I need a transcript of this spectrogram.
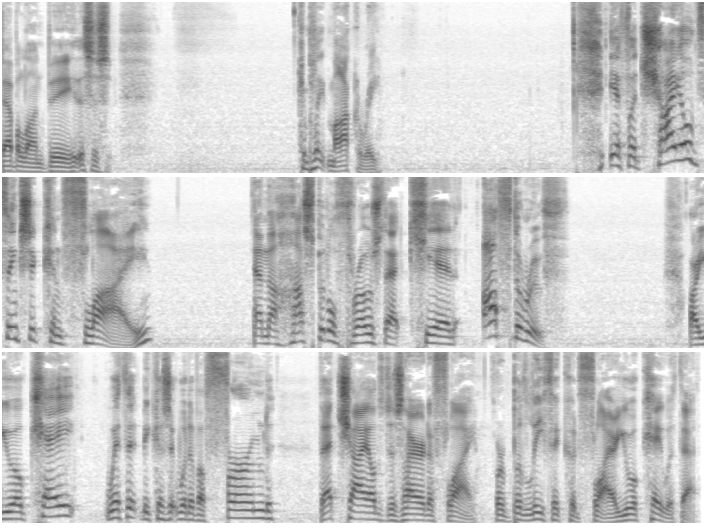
Babylon Bee. This is complete mockery. If a child thinks it can fly and the hospital throws that kid off the roof, are you okay with it because it would have affirmed that child's desire to fly or belief it could fly? Are you okay with that?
